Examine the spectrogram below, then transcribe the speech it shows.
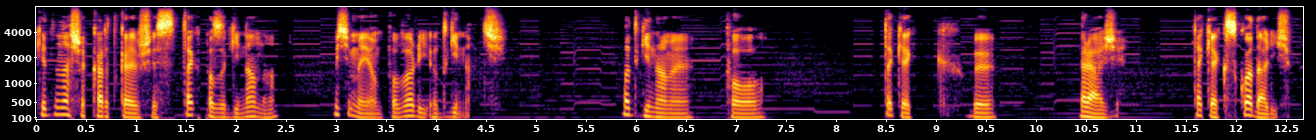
Kiedy nasza kartka już jest tak pozaginana, musimy ją powoli odginać. Odginamy po tak jakby razie, tak jak składaliśmy.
